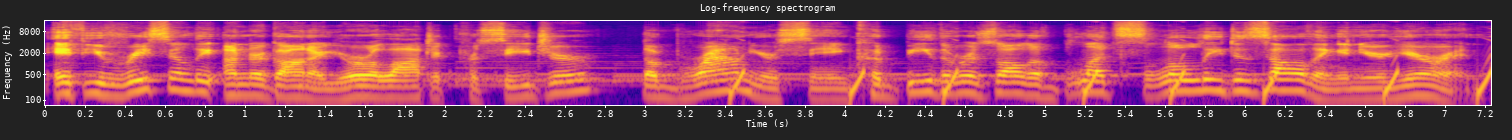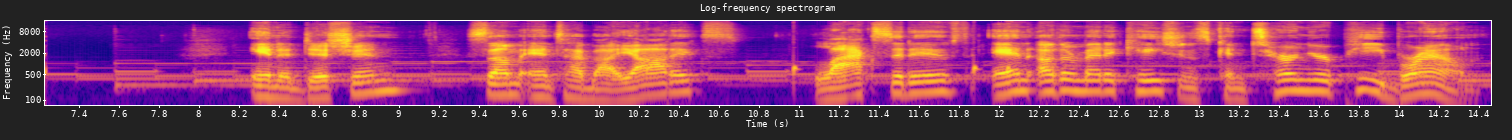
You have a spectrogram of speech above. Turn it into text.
If you've recently undergone a urologic procedure, the brown you're seeing could be the result of blood slowly dissolving in your urine. In addition, some antibiotics, laxatives, and other medications can turn your pee brown.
